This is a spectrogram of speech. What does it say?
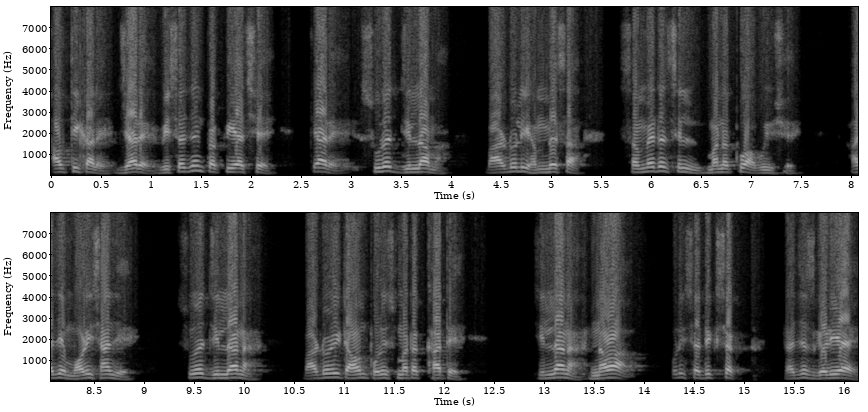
આવતીકાલે જ્યારે વિસર્જન પ્રક્રિયા છે, ત્યારે સુરત જિલ્લામાં બારડોલી હંમેશા સંવેદનશીલ મનતું આવ્યું છે. આજે મોડી સાંજે સુરત જિલ્લાના બારડોલી ટાઉન પોલીસ મથક ખાતે જિલ્લાના નવા પોલીસ અધિક્ષક રાજેશ ગડિયાએ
